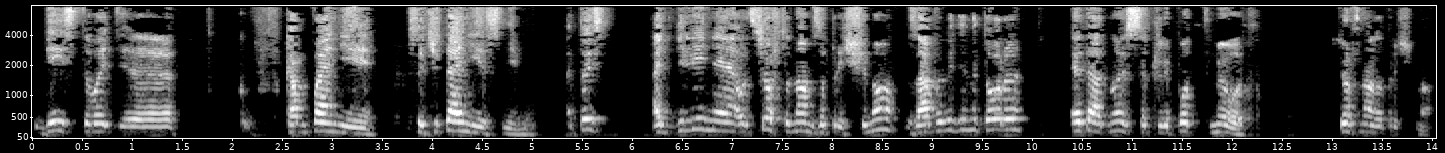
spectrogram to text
действовать э, в компании, в сочетании с ними. То есть отделение, вот все, что нам запрещено заповедями Торы, это относится к лепот тмеот. Все, что нам запрещено.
